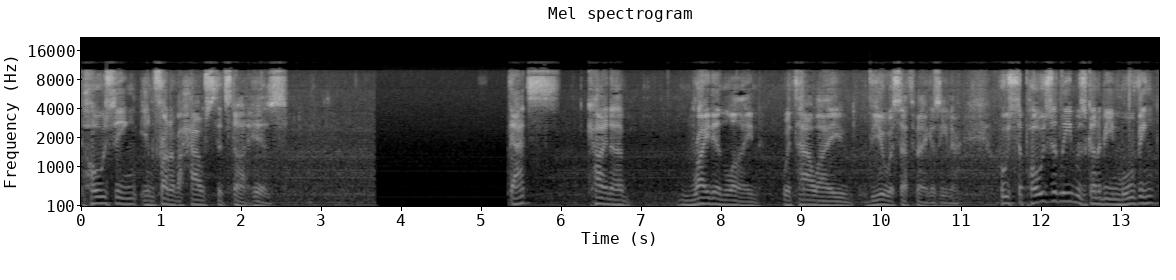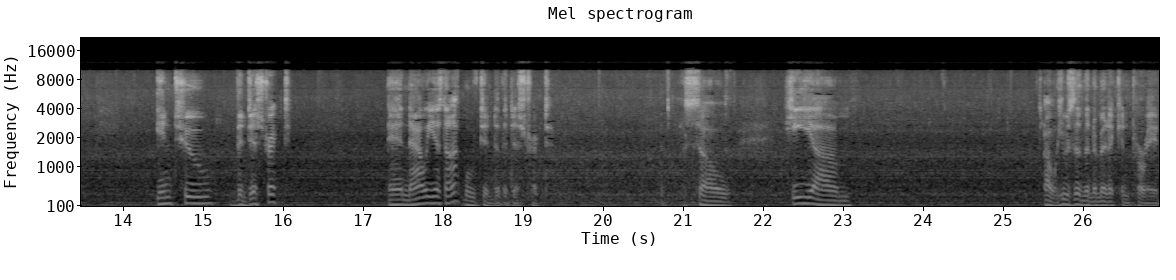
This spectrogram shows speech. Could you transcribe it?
posing in front of a house that's not his. That's kind of right in line with how I view a Seth Magaziner, who supposedly was going to be moving into the district, and now he has not moved into the district. So he, um, oh, he was in the Dominican parade.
